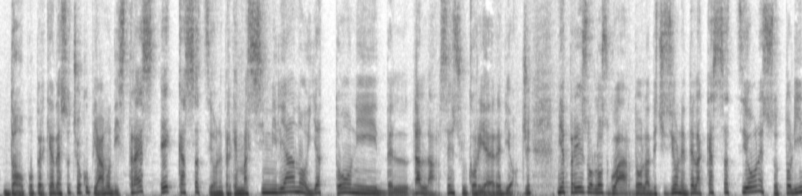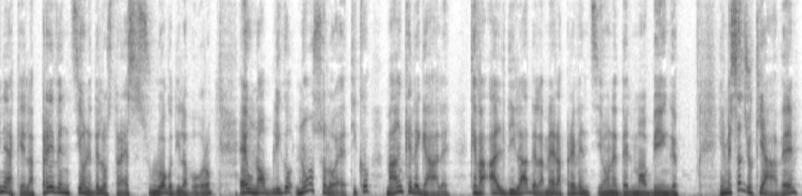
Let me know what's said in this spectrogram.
dopo perché adesso ci occupiamo di stress e Cassazione perché Massimiliano Iattoni del, dall'Arsen sul Corriere di oggi mi ha preso lo sguardo. La decisione della Cassazione sottolinea che la prevenzione dello stress sul luogo di lavoro è un obbligo non solo etico ma anche legale che va al di là della mera prevenzione del mobbing. Il messaggio chiave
